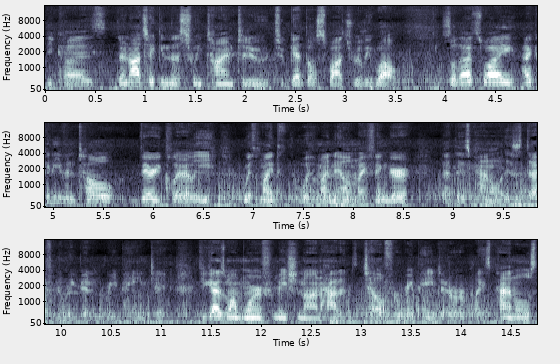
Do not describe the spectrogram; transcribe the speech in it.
because they're not taking the sweet time to, to get those spots really well. So that's why I could even tell very clearly with my with my nail and my finger that this panel has definitely been repainted. If you guys want more information on how to tell for repainted or replaced panels,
